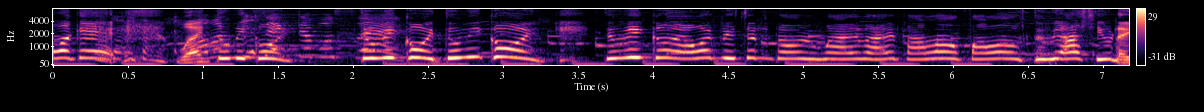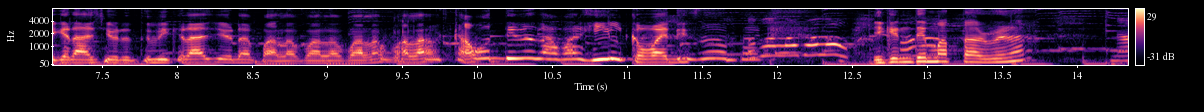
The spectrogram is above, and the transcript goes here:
আমাকে। ভাই তুমি কই? তুমি কই? তুমি কই? তুমি কই? আমার পিছনে ডগ ভাই ভাই পালাও পালাও তুমি আসিও না এখানে আসিও না তুমি এখানে আসিও না পালাও পালাও পালাও পালাও কামড় দিবে না আমার হিল কমাই দিছো। পালাও, পালাও। এখান থেকে মারতে পারবে না না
